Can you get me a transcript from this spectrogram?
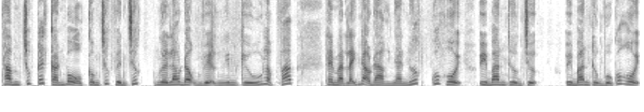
thăm chúc Tết cán bộ, công chức viên chức, người lao động Viện Nghiên cứu Lập pháp, thay mặt lãnh đạo Đảng, Nhà nước, Quốc hội, Ủy ban Thường trực, Ủy ban Thường vụ Quốc hội,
